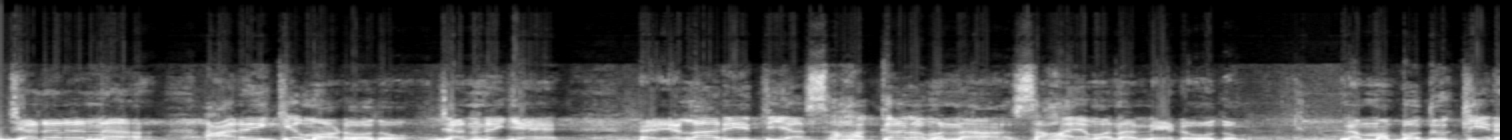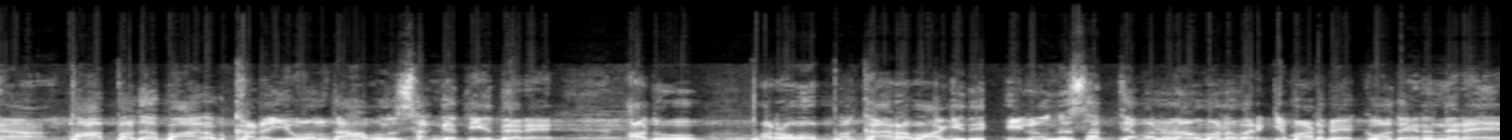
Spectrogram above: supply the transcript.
ಜನರನ್ನ ಆರೈಕೆ ಮಾಡುವುದು ಜನರಿಗೆ ಎಲ್ಲ ರೀತಿಯ ಸಹಕಾರವನ್ನ, ಸಹಾಯವನ್ನ ನೀಡುವುದು. ನಮ್ಮ ಬದುಕಿನ ಪಾಪದ ಭಾರ ಕಡೆಯುವಂತಹ ಒಂದು ಸಂಗತಿ ಇದ್ದರೆ ಅದು ಪರೋಪಕಾರವಾಗಿದೆ. ಇಲ್ಲೊಂದು ಸತ್ಯವನ್ನು ನಾವು ಮನವರಿಕೆ ಮಾಡಬೇಕು ಅದೇನೆಂದರೆ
